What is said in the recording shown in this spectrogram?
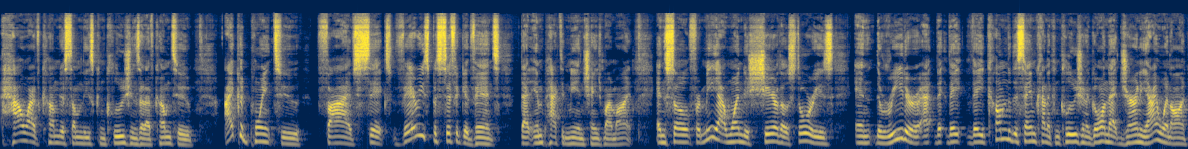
how I've come to some of these conclusions that I've come to. I could point to five, six very specific events that impacted me and changed my mind. And so for me, I wanted to share those stories and the reader, uh, they, they come to the same kind of conclusion or go on that journey I went on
